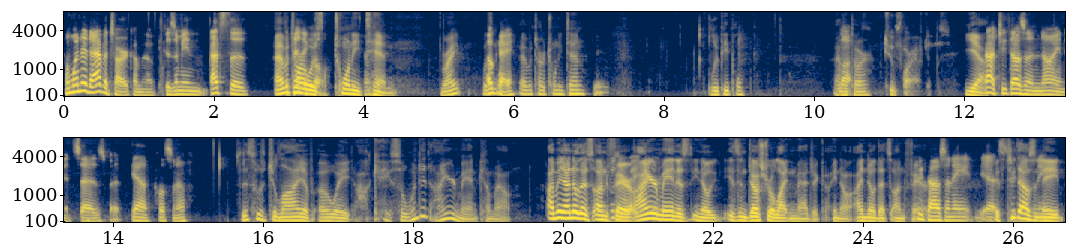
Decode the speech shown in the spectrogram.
And when did Avatar come out? Because I mean, that's the Avatar was 2010, right? Wasn't Okay. Avatar 2010. Blue people. Avatar. Not too far after this. yeah. yeah, 2009 it says, but yeah, close enough. So this was July of 08. Okay, so when did Iron Man come out? I mean, I know that's unfair. Iron Man is, you know, is Industrial Light and Magic. You know, I know that's unfair. 2008. Yeah, it's 2008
